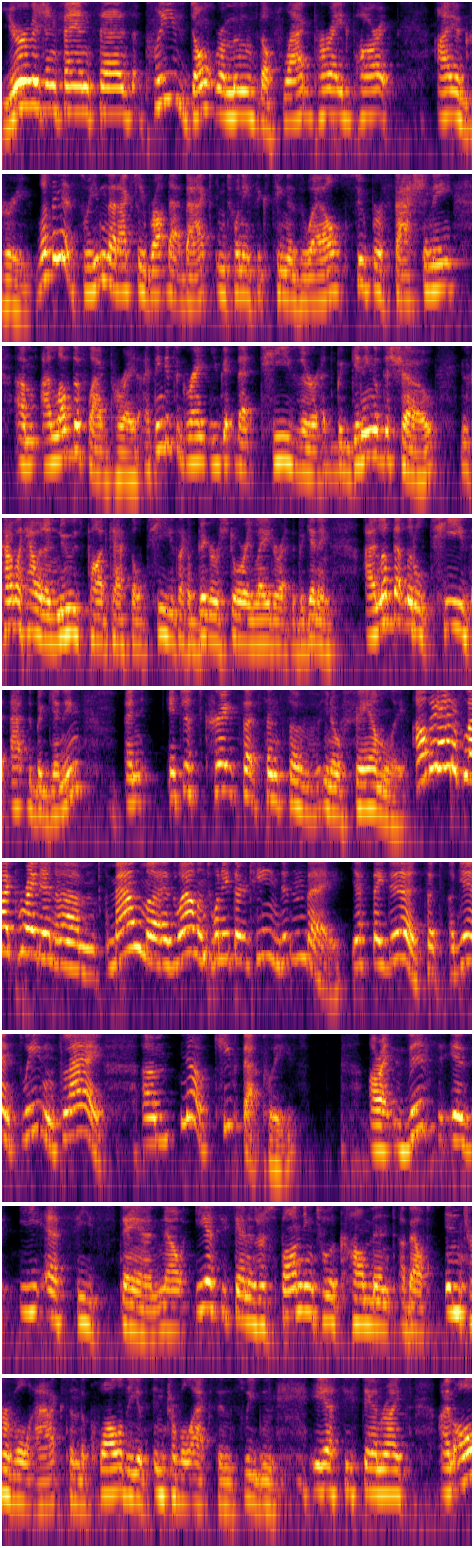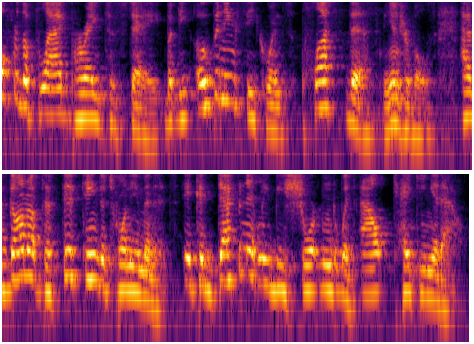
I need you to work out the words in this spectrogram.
Eurovision fan says, please don't remove the flag parade part. I agree. Wasn't it Sweden that actually brought that back in 2016 as well? Super fashiony. Um, I love the flag parade. I think it's great. You get that teaser at the beginning of the show. It's kind of like how in a news podcast they'll tease like a bigger story later at the beginning. I love that little tease at the beginning, and it just creates that sense of you know family. Oh, they had a flag parade in um, Malmö as well in 2013, didn't they? Yes, they did. So again, Sweden, slay. Um, no, keep that, please. All right, this is ESC Stan. Now, ESC Stan is responding to a comment about interval acts and the quality of interval acts in Sweden. ESC Stan writes, I'm all for the flag parade to stay, but the opening sequence plus this, the intervals, has gone up to 15 to 20 minutes. It could definitely be shortened without taking it out.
